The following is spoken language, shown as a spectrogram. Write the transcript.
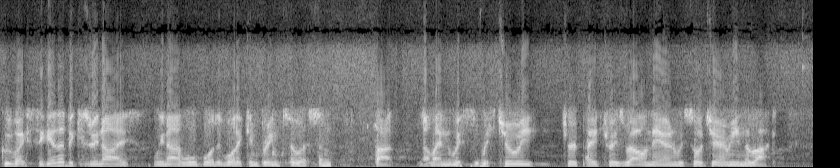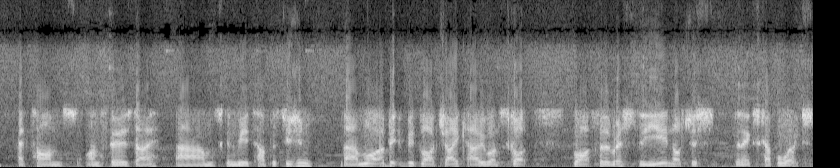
good weeks together because we know we know what, what it can bring to us. And but I mean, with with Drewy, Drew Petrie as well in there, and we saw Jeremy in the ruck at times on Thursday. Um, it's going to be a tough decision. Um, a, bit, a bit like Jaco, we want Scott right for the rest of the year, not just the next couple of weeks.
